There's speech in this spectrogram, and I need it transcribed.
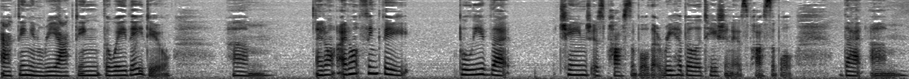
acting and reacting the way they do. Um, I don't. I don't think they believe that change is possible, that rehabilitation is possible, that um,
